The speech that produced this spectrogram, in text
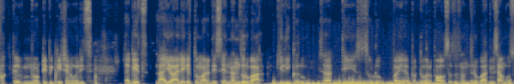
फक्त नोटिफिकेशनवरच लगेच लाईव्ह आले की तुम्हाला दिसेल. नंदुरबार क्लिक करू. चला ते सोडू पहिलं पण तुम्हाला पावसाचं संदर्भ बातमी सांगूच.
